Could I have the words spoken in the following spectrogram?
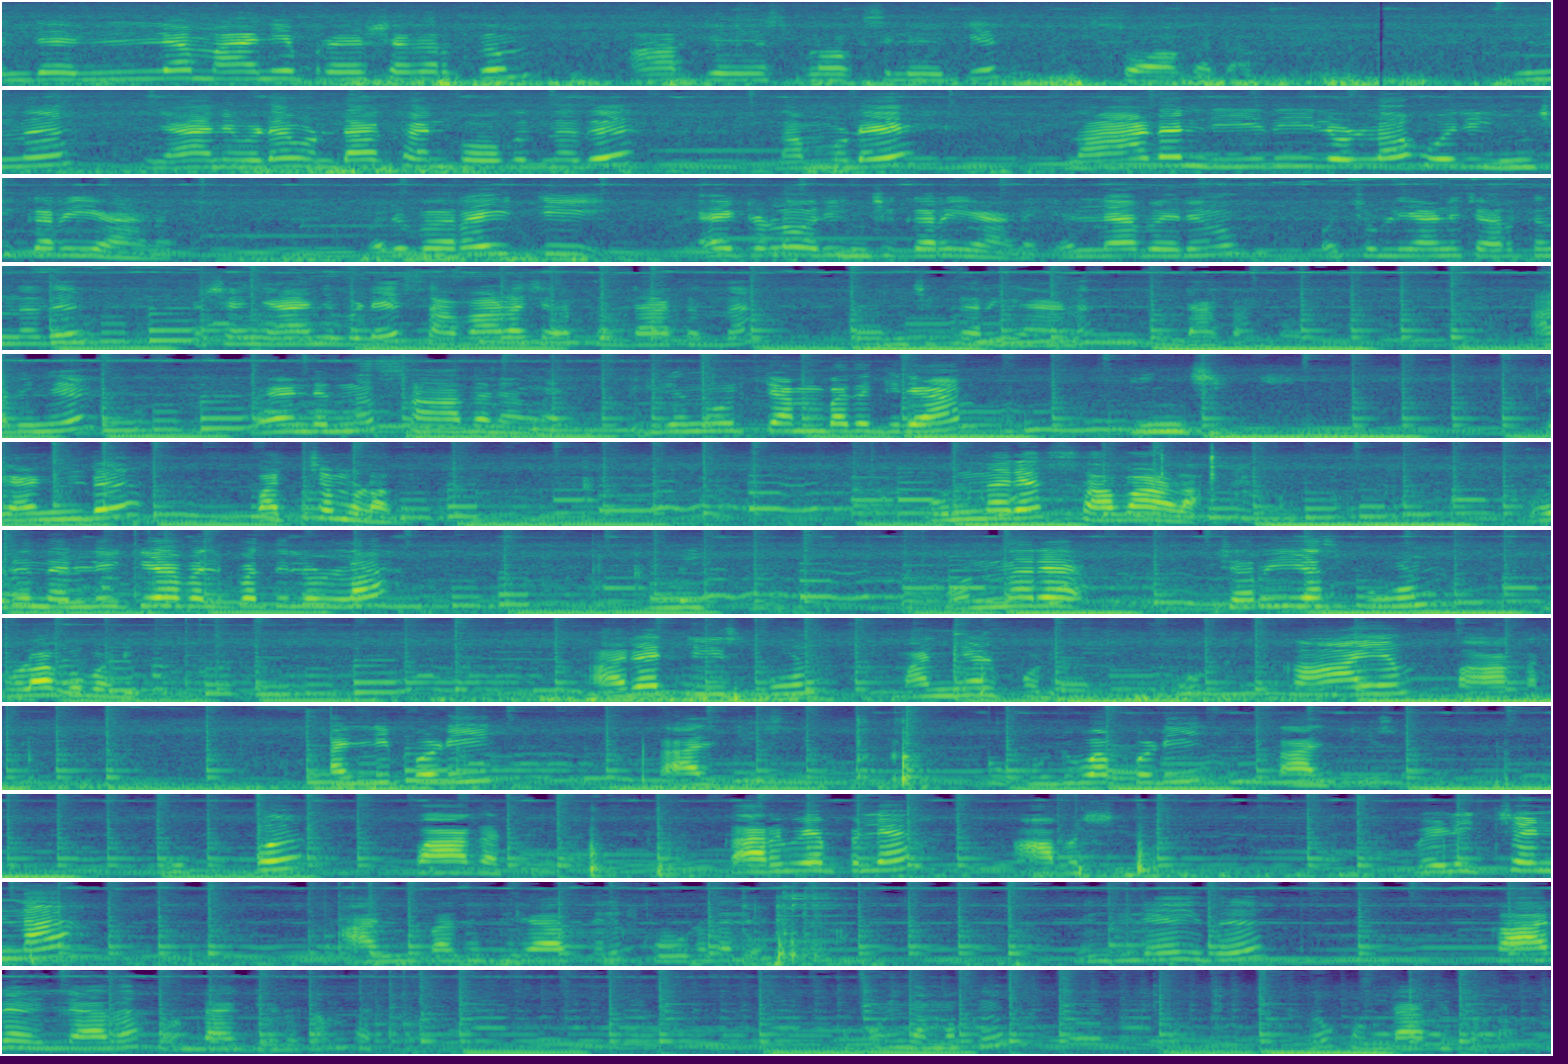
എന്റെ എല്ലാ മാന്യ പ്രേക്ഷകർക്കും ആർ ജെ എസ് ബ്ലോഗ്സിലേക്ക് സ്വാഗതം. ഇന്ന് ഞാനിവിടെ ഉണ്ടാക്കാൻ പോകുന്നത് നമ്മുടെ നാടൻ രീതിയിലുള്ള ഒരു ഇഞ്ചിക്കറിയാണ്. ഒരു വെറൈറ്റി ആയിട്ടുള്ള ഒരു ഇഞ്ചിക്കറിയാണ്. എല്ലാവരും കൊച്ചുള്ളിയാണ് ചേർക്കുന്നത്. പക്ഷെ ഞാനിവിടെ സവാള ചേർത്തുണ്ടാക്കുന്ന ഇഞ്ചിക്കറിയാണ് ഉണ്ടാക്കാൻ പോകുന്നത്. അതിന് വേണ്ടുന്ന സാധനങ്ങൾ. ഇരുന്നൂറ്റമ്പത് ഗ്രാം ഇഞ്ചി. രണ്ട് പച്ചമുളക്. ഒന്നര സവാള. ഒരു നെല്ലിക്ക വലിപ്പത്തിലുള്ള ഉള്ളി. ഒന്നര ചെറിയ സ്പൂൺ മുളക് പൊടി. അര ടീസ്പൂൺ മഞ്ഞൾപ്പൊടി. കായം പാകത്തിൽ മല്ലിപ്പൊടി കാൽ ടീസ്പൂൺ. ഉരുവപ്പൊടി കാൽ ടീസ്പൂൺ. ഉപ്പ് പാകത്തിൽ കറിവേപ്പില ആവശ്യം വെളിച്ചെണ്ണ അൻപത് ഗ്രാമത്തിൽ കൂടുതൽ എടുക്കണം എങ്കിലേ ഇത് കാരമില്ലാതെ ഉണ്ടാക്കിയെടുക്കാൻ പറ്റും അപ്പോൾ നമുക്ക് ഇത് ഉണ്ടാക്കി തുടങ്ങാം.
